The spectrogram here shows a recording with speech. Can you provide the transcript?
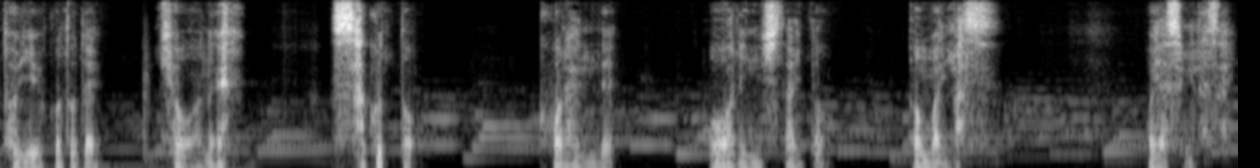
ということで、今日はね、サクッと、ここら辺で終わりにしたいと思います。おやすみなさい。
